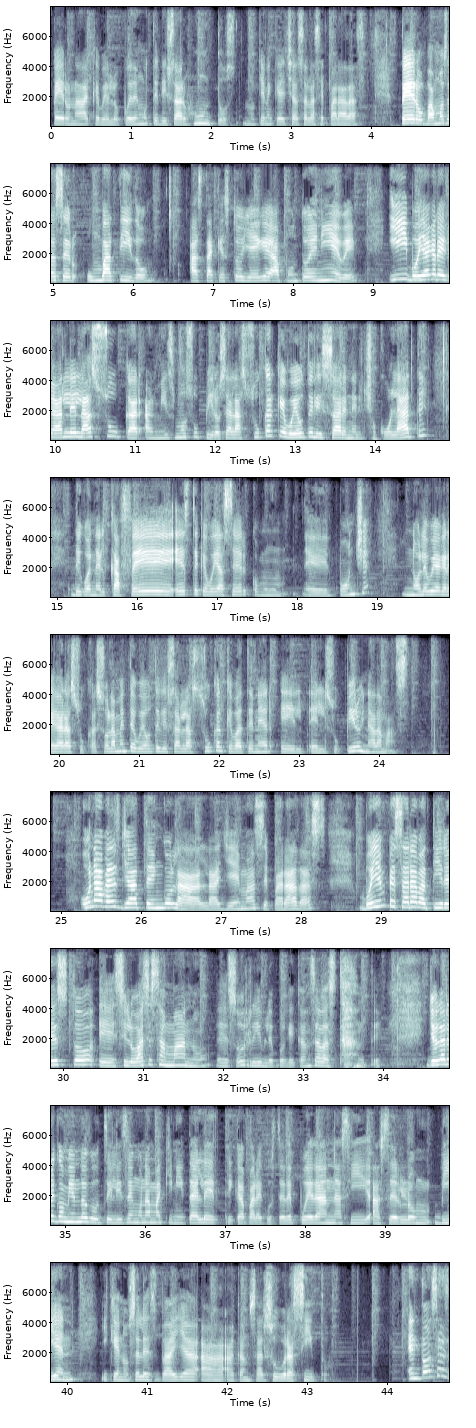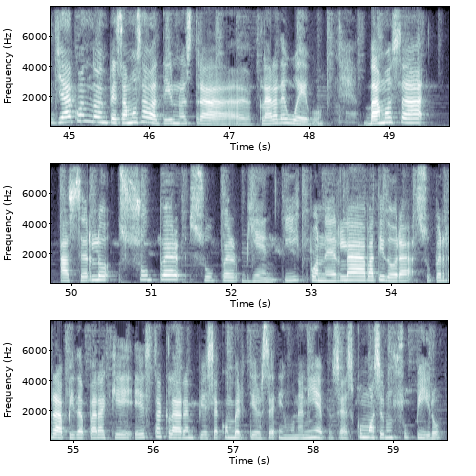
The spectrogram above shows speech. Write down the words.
pero nada que ver, lo pueden utilizar juntos, no tienen que echárselas separadas. Pero vamos a hacer un batido hasta que esto llegue a punto de nieve y voy a agregarle el azúcar al mismo supiro, o sea, el azúcar que voy a utilizar en el chocolate, digo, en el café este que voy a hacer como eh, el ponche, no le voy a agregar azúcar, solamente voy a utilizar el azúcar que va a tener el, el supiro y nada más. Una vez ya tengo las yemas separadas, voy a empezar a batir esto. Eh, si lo haces a mano, es horrible porque cansa bastante. Yo les recomiendo que utilicen una maquinita eléctrica para que ustedes puedan así hacerlo bien y que no se les vaya a, a cansar su bracito. Entonces ya cuando empezamos a batir nuestra clara de huevo, vamos a hacerlo súper, súper bien y poner la batidora súper rápida para que esta clara empiece a convertirse en una nieve. O sea, es como hacer un supiro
